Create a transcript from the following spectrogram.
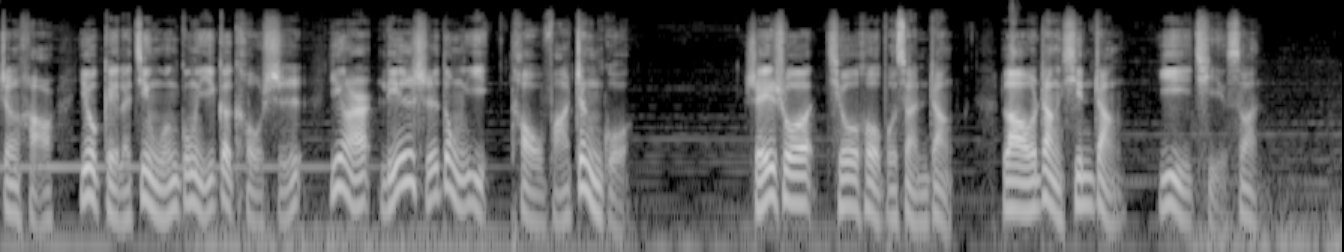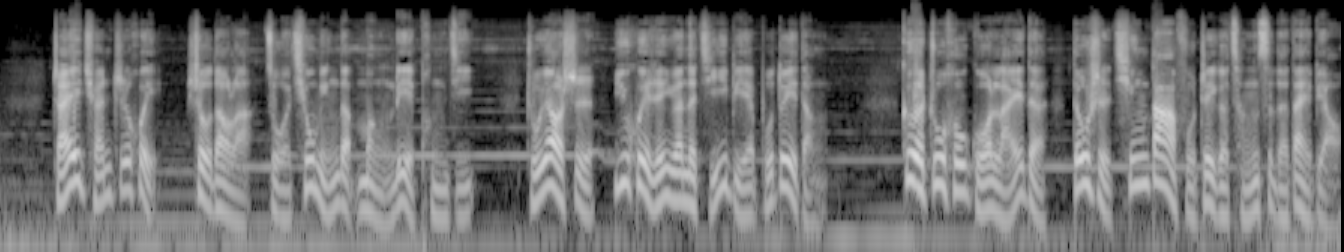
正好又给了晋文公一个口实，因而临时动议讨伐郑国。谁说秋后不算账？老账新账一起算。翟权之会受到了左丘明的猛烈抨击，主要是与会人员的级别不对等，各诸侯国来的都是卿大夫这个层次的代表。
